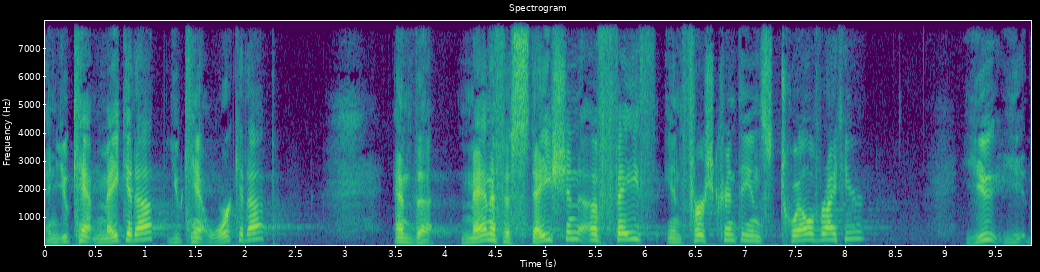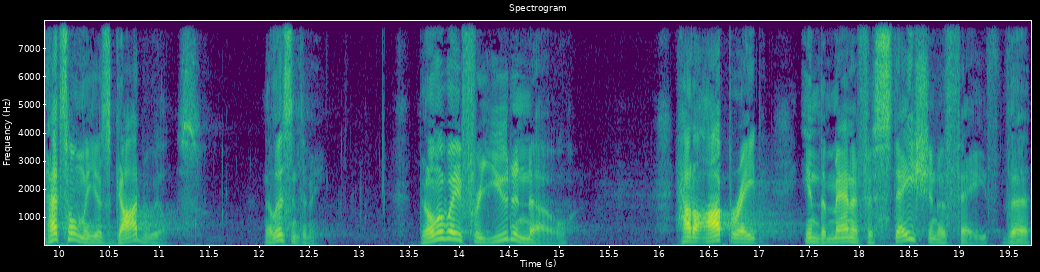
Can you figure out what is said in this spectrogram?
And you can't make it up, you can't work it up. And the manifestation of faith in 1 Corinthians 12 right here, you, you, that's only as God wills. Now listen to me. The only way for you to know how to operate in the manifestation of faith, the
